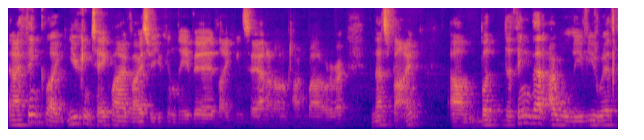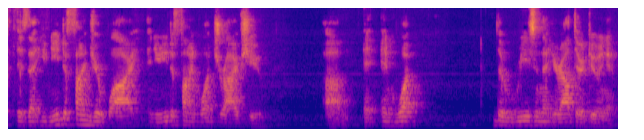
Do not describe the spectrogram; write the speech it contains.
and I think like you can take my advice or you can leave it. Like you can say I don't know what I'm talking about or whatever, and that's fine. Um, but the thing that I will leave you with is that you need to find your why and you need to find what drives you um, and, and what the reason that you're out there doing it.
